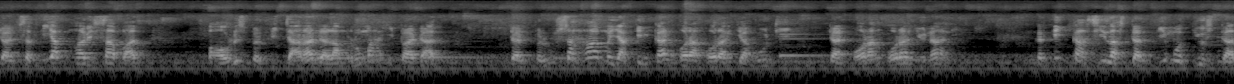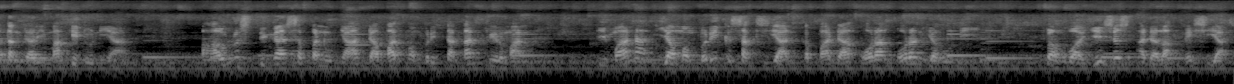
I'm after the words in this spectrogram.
Dan setiap hari Sabat, Paulus berbicara dalam rumah ibadat dan berusaha meyakinkan orang-orang Yahudi dan orang-orang Yunani. Ketika Silas dan Timotius datang dari Makedonia, Paulus dengan sepenuhnya dapat memberitakan firman, di mana ia memberi kesaksian kepada orang-orang Yahudi bahwa Yesus adalah Mesias.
